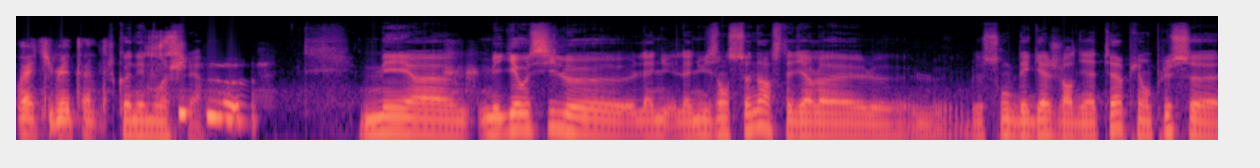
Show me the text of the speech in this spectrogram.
Ouais, tu m'étonnes. Je connais moins cher. Mais euh, mais il y a aussi le, la, nu- la nuisance sonore, c'est-à-dire le, le, le- le son que dégage l'ordinateur. Puis en plus, euh,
